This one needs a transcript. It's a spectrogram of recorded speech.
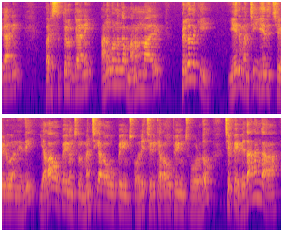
కానీ పరిస్థితులకు కానీ అనుగుణంగా మనం మారి పిల్లలకి ఏది మంచి ఏది చెడు అనేది ఎలా ఉపయోగించుకోవాలి మంచికి ఎలా ఉపయోగించుకోవాలి చెడుకి ఎలా ఉపయోగించకూడదో చెప్పే విధానంగా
